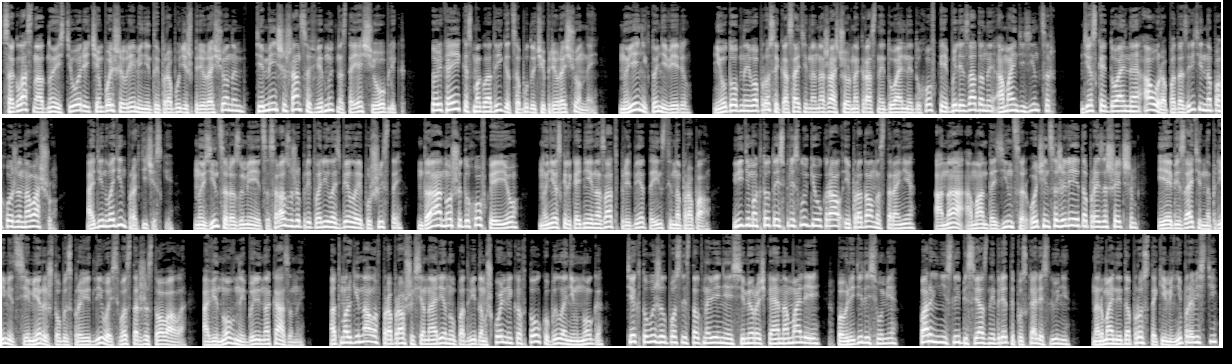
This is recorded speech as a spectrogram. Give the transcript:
Согласно одной из теорий, чем больше времени ты пробудешь превращенным, тем меньше шансов вернуть настоящий облик. Только Эйка смогла двигаться, будучи превращенной. Но ей никто не верил. Неудобные вопросы касательно ножа с черно-красной дуальной духовкой были заданы Аманде Зинцер. Дескать, дуальная аура подозрительно похожа на вашу. Один в один практически. Но Зинцер, разумеется, сразу же притворилась белой и пушистой. Да, нож и духовка ее. Но несколько дней назад предмет таинственно пропал. Видимо, кто-то из прислуги украл и продал на стороне. Она, Аманда Зинцер, очень сожалеет о произошедшем и обязательно примет все меры, чтобы справедливость восторжествовала а виновные были наказаны. От маргиналов, пробравшихся на арену под видом школьников, толку было немного. Те, кто выжил после столкновения с семерочкой аномалии, повредились в уме. Парни несли бессвязный бред и пускали слюни. Нормальный допрос с такими не провести.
